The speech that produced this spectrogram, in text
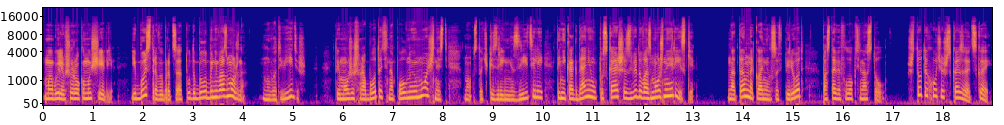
Мы были в широком ущелье, и быстро выбраться оттуда было бы невозможно. Ну вот видишь. Ты можешь работать на полную мощность, но с точки зрения зрителей ты никогда не упускаешь из виду возможные риски. Натан наклонился вперед, поставив локти на стол. Что ты хочешь сказать, Скай?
